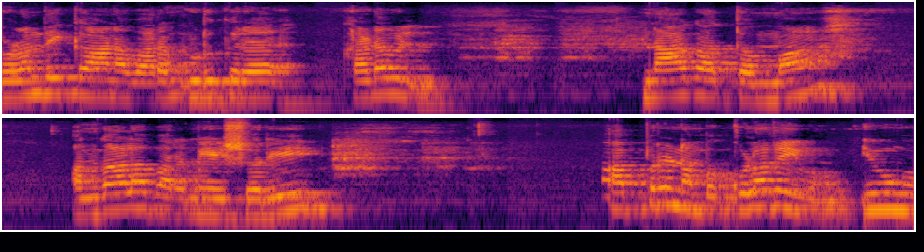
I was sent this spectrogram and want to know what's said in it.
குழந்தைக்கான வரம் கொடுக்குற கடவுள் நாகாத்தம்மா அங்காள பரமேஸ்வரி அப்புறம் நம்ம குலதெய்வம். இவங்க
